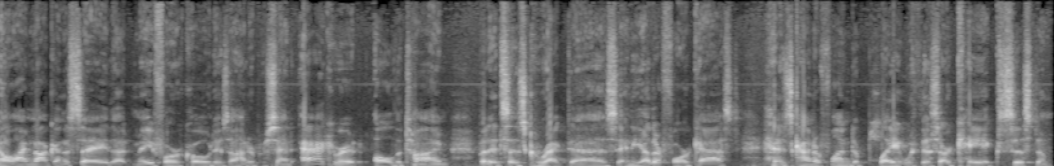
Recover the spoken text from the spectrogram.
Now, I'm not going to say that MAFOR code is 100% accurate all the time, but it's as correct as any other forecast, and it's kind of fun to play with this archaic system.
